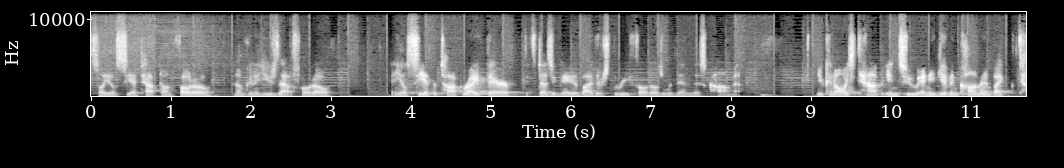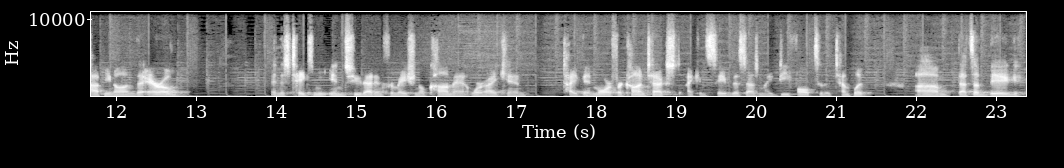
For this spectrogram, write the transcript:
So you'll see I tapped on photo and I'm going to use that photo. And you'll see at the top right there, it's designated by there's three photos within this comment. You can always tap into any given comment by tapping on the arrow. And this takes me into that informational comment where I can type in more for context. I can save this as my default to the template um, that's a big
